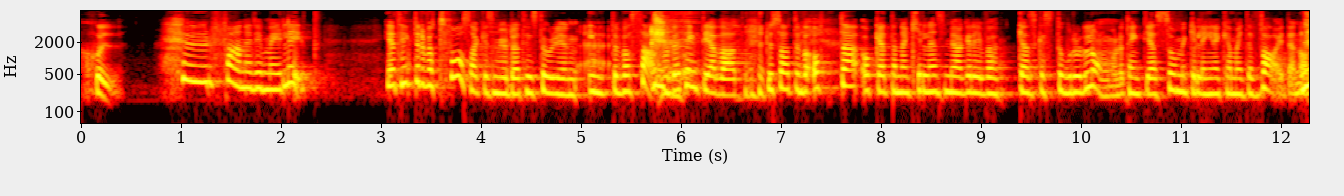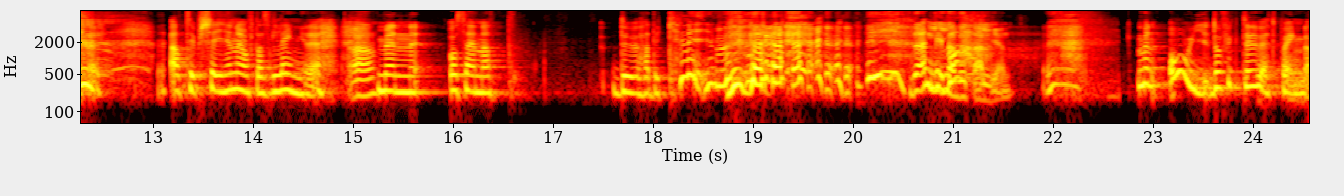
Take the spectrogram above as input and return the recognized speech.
Sju. Hur fan är det möjligt? Jag tänkte det var två saker som gjorde att historien inte var sann. Och det tänkte jag var att du sa att du var åtta och att den här killen som jagade dig var ganska stor och lång. Och då tänkte jag så mycket längre kan man inte vara i den åldern. Att typ tjejerna är oftast längre. Ja. Men, och sen att du hade kniv. Den lilla Va? detaljen. Men oj, då fick du ett poäng då.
